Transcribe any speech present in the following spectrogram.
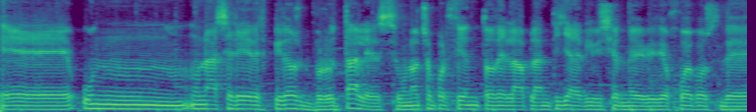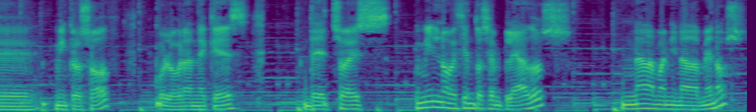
eh, un- una serie de despidos brutales. Un 8% de la plantilla de división de videojuegos de Microsoft, con lo grande que es. De hecho, es 1.900 empleados, nada más ni nada menos.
